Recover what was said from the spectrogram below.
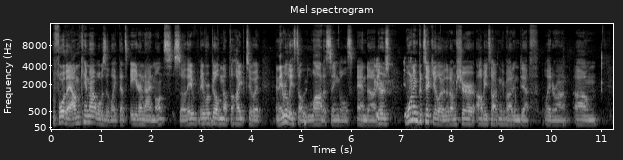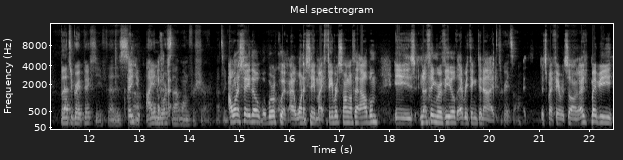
before the album came out. What was it like? That's eight or nine months. So they they were building up the hype to it, and they released a lot of singles. And uh, there's one in particular that I'm sure I'll be talking about in depth later on. Um, but that's a great pick, Steve. That is. Thank uh, you. I endorse that one for sure. That's a. I Great I want to say though, real quick, I want to say my favorite song off that album is "Nothing Revealed, Everything Denied." It's a great song. That's my favorite song. It might be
